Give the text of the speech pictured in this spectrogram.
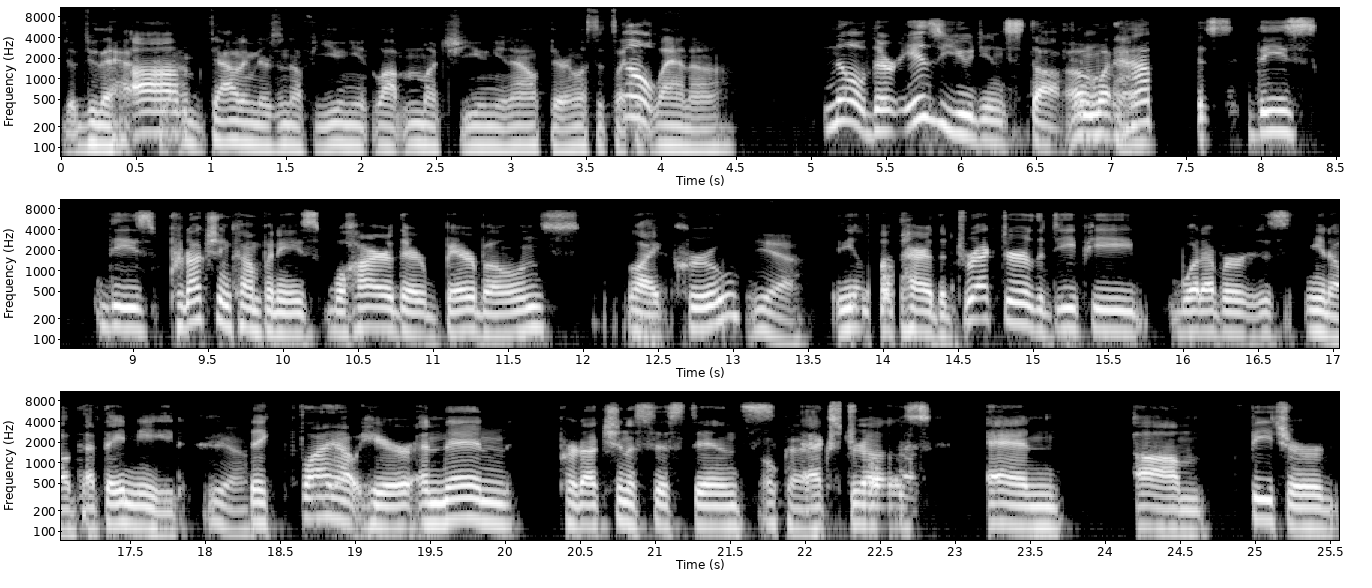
do they have? Um, I'm doubting there's enough union, lot much union out there, unless it's like No. Atlanta. No, there is union stuff, Oh, and what okay. happens is these these production companies will hire their bare bones like crew. Yeah. You know, they'll hire the director, the DP, whatever is you know that they need. Yeah. They fly out here, and then production assistants, Okay. extras, and um, featured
